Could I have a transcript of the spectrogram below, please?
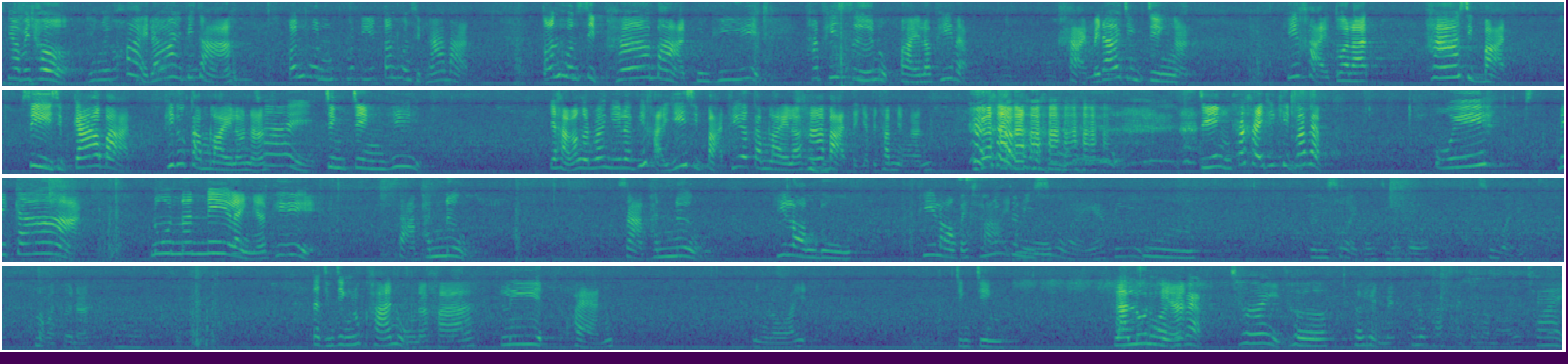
พี่เอาไปเถอะยังไงก็ขายได้พี่จ๋าต้นทุนเมื่อกี้ต้นทุน 15 บาท ต้นทุน 15 บาทคุณพี่ ถ้าพี่ซื้อหนูไปแล้วพี่แบบ ขายไม่ได้จริง ๆ อะ พี่ขายตัวละ50บาท49บาท พี่ก็กำไรแล้วนะ ใช่จริง ๆ พี่ อย่าหาว่างั้นว่างี้เลย พี่ขาย20บาท พี่ก็กำไรแล้ว5บาท แต่อย่าไปทำอย่างนั้น จริง ถ้าใครที่คิดว่าแบบ อุ๊ย ไม่กล้า นู่นนั่นนี่อะไรอย่างเงี้ยพี่สามพันหนึ่ง สามพันหนึ่งพี่ลองดูพี่ลองไปขายตัวดูนี้สวยอะพี่อืมตัวนี้สวยจริงๆเธอวยเหมาะกับเธอนะ อืมแต่จริง ๆ ลูกค้าหนูนะคะ รีดแขวนหนึ่งร้อยจริงๆแล้วรุ่นเนี้ยตัวที่แบบ ใช่ เธอ เธอเห็นไหมที่ลูกค้าขายตัวละร้อย ใช่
